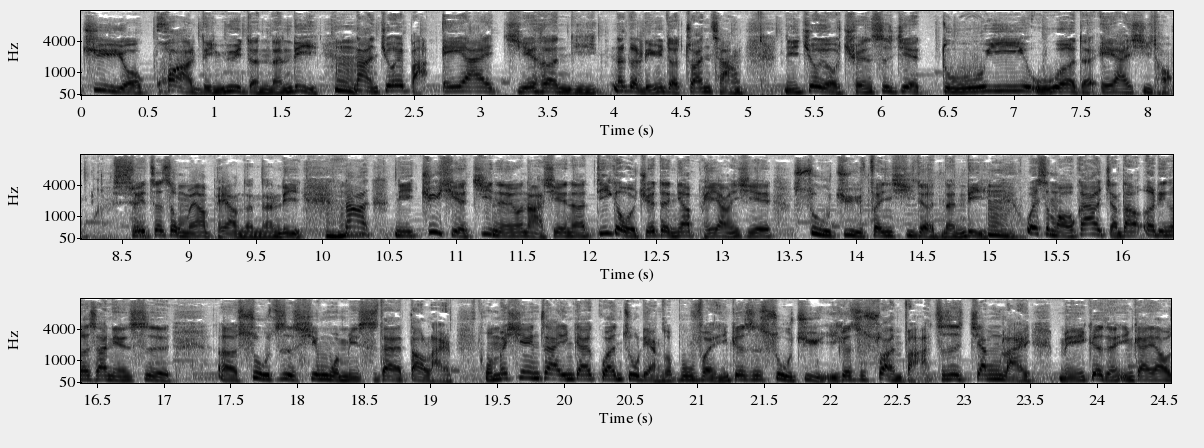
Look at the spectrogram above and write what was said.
具有跨领域。领域的能力，那你就会把 AI 结合你那个领域的专长，你就有全世界独一无二的 AI 系统。所以这是我们要培养的能力。那你具体的技能有哪些呢？第一个，我觉得你要培养一些数据分析的能力。为什么？我刚刚讲到二零二三年是呃数字新文明时代的到来，我们现在应该关注两个部分，一个是数据，一个是算法，这是将来每一个人应该要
